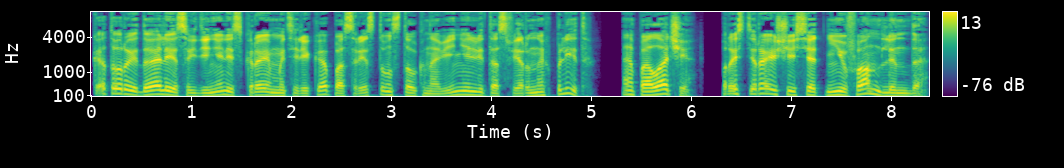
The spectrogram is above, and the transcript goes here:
которые далее соединялись с краем материка посредством столкновения литосферных плит. Апалачи, простирающиеся от Ньюфаундленда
